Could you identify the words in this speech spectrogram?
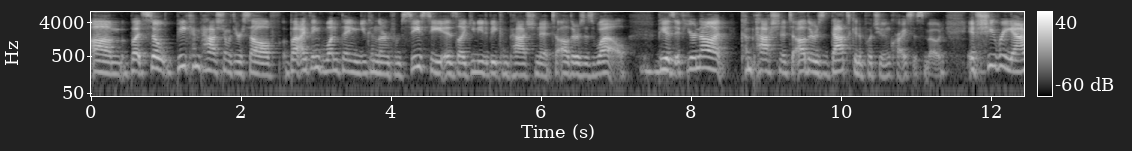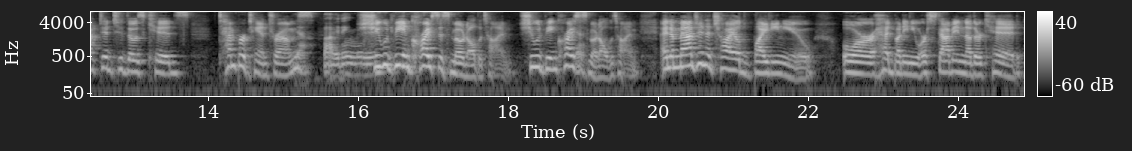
um but so be compassionate with yourself but i think one thing you can learn from Cece is like you need to be compassionate to others as well mm-hmm. because if you're not compassionate to others that's going to put you in crisis mode if she reacted to those kids temper tantrums, yeah, biting me. She would be in crisis mode all the time. She would be in crisis yeah. mode all the time. And imagine a child biting you or headbutting you or stabbing another kid.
